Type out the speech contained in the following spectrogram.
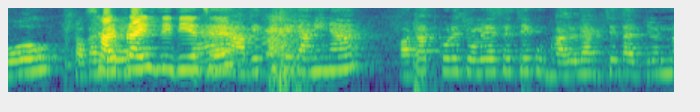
বউ সকাল সারপ্রাইজ দিয়ে দিয়েছে। আগের থেকে জানি না। হঠাৎ করে চলে এসেছে খুব ভালো লাগছে তার জন্য।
